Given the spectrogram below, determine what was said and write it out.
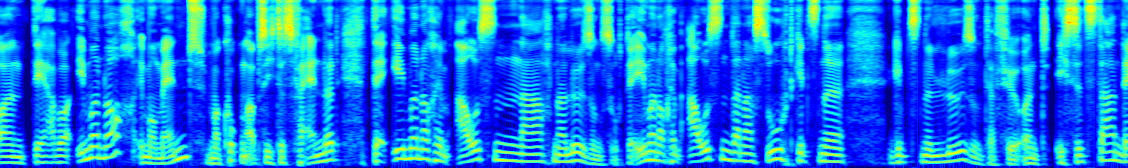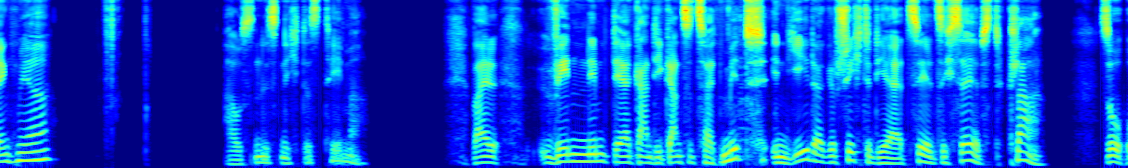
Und der aber immer noch im Moment, mal gucken, ob sich das verändert, der immer noch im Außen nach einer Lösung sucht, der immer noch im Außen danach sucht, gibt es eine, gibt's eine Lösung dafür. Und ich sitze da und denke mir, Außen ist nicht das Thema. Weil wen nimmt der die ganze Zeit mit in jeder Geschichte, die er erzählt? Sich selbst, klar. So,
